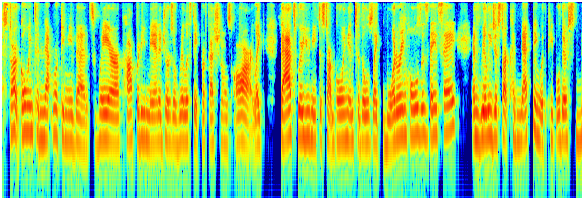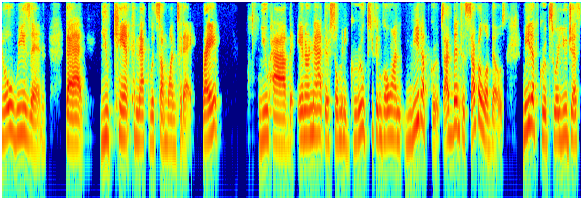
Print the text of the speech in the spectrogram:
start going to networking events where property managers or real estate professionals are. Like that's where you need to start going into those like watering holes as they say and really just start connecting with people. There's no reason that you can't connect with someone today right? You have the internet. There's so many groups. You can go on meetup groups. I've been to several of those meetup groups where you just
